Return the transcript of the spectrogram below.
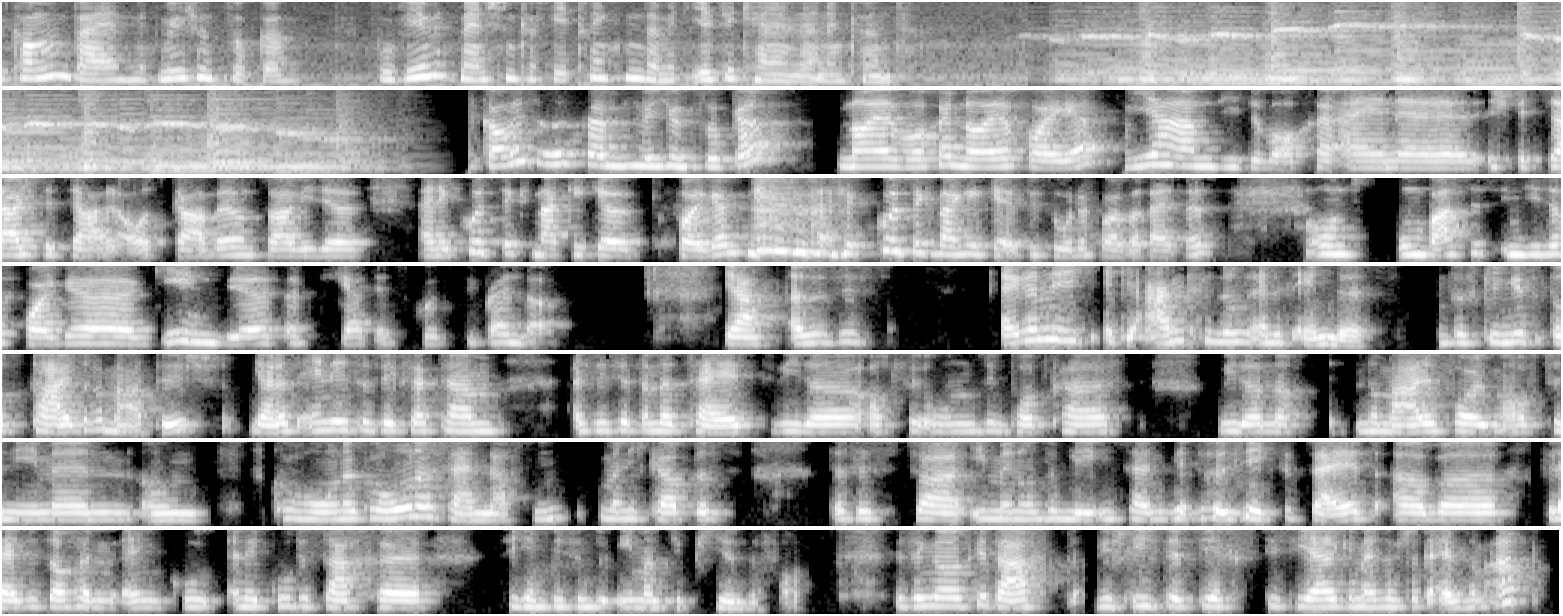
Willkommen bei Mit Milch und Zucker, wo wir mit Menschen Kaffee trinken, damit ihr sie kennenlernen könnt. Willkommen zurück bei Mit Milch und Zucker. Neue Woche, neue Folge. Wir haben diese Woche eine Spezial-Spezialausgabe und zwar wieder eine kurze, knackige Folge, eine kurze, knackige Episode vorbereitet. Und um was es in dieser Folge gehen wird, erklärt jetzt kurz die Brenda. Ja, also es ist eigentlich die Ankündigung eines Endes. Und das klingt jetzt total dramatisch. Ja, das Ende ist, dass wir gesagt haben, es ist jetzt an der Zeit, wieder auch für uns im Podcast wieder normale Folgen aufzunehmen und Corona Corona sein lassen. Ich meine, ich glaube, dass, dass es zwar immer in unserem Leben sein wird für die nächste Zeit, aber vielleicht ist es auch ein, ein, eine gute Sache, sich ein bisschen zu emanzipieren davon. Deswegen haben wir uns gedacht, wir schließen jetzt die Serie gemeinsam statt einsam ab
